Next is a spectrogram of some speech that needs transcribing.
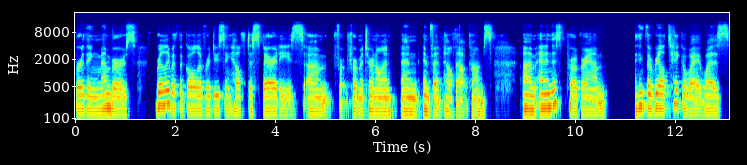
birthing members, really with the goal of reducing health disparities um, for, for maternal and, and infant health outcomes. Um, and in this program, I think the real takeaway was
